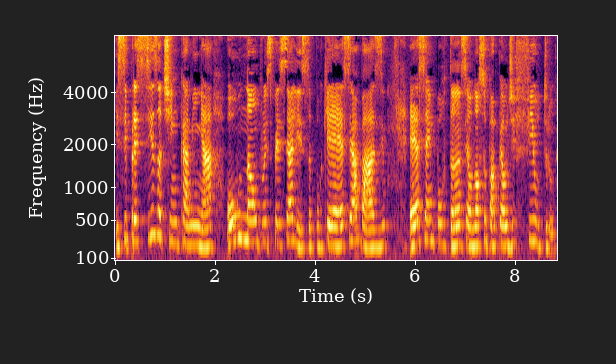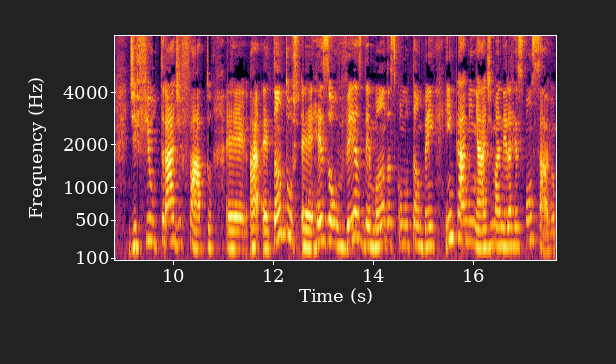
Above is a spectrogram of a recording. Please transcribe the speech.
e se precisa te encaminhar ou não para um especialista, porque essa é a base essa é a importância, é o nosso papel de filtro, de filtrar de fato, é, é tanto é, resolver as demandas como também encaminhar de maneira responsável.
